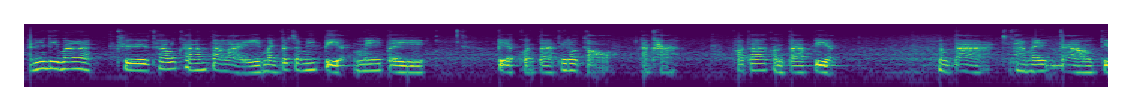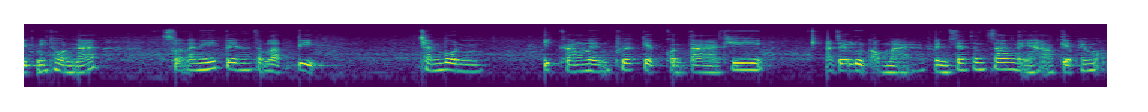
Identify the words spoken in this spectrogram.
อันนี้ดีมากคือถ้าลูกค้าน้ำตาไหลมันก็จะไม่เปียกไม่ไปเปียกขนตาที่เราต่อนะคะ เพราะถ้าขนตาเปียกน้ำตาจะทำให้กาวติดไม่ทนนะ ส่วนอันนี้เป็นสำหรับปิดชั้นบนอีกครั้งหนึ่งเพื่อเก็บขนตาที่อาจจะหลุดออกมาเป็นเส้นสั้นๆอะไรอย่างเงี้ยค่ะเก็บให้หมด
